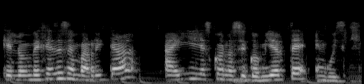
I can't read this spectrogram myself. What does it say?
que lo envejeces en barrica, ahí es cuando se convierte en whisky.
